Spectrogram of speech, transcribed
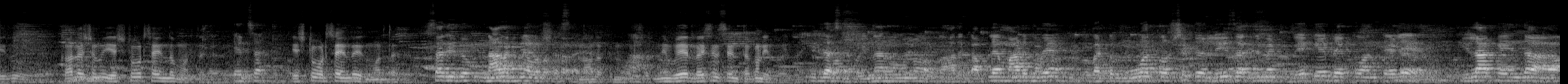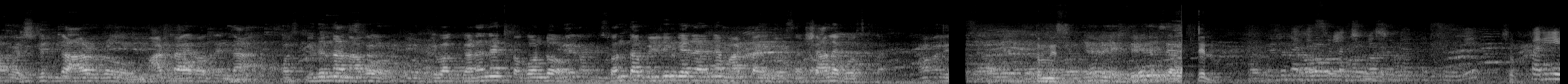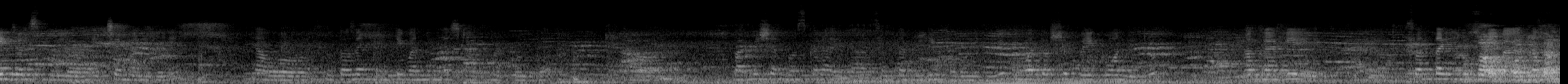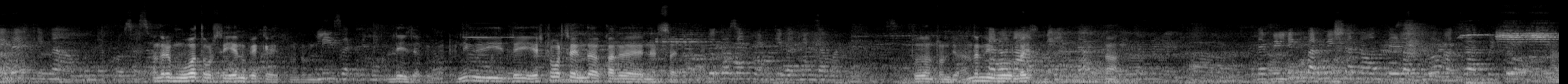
ಇದು ಕಾಲೇಜನ್ನು ಎಷ್ಟು ವರ್ಷದಿಂದ ಮಾಡ್ತಾ ಇದ್ದಾರೆ? ಏನು ಸರ್? ಎಷ್ಟು ವರ್ಷದಿಂದ ಇದು ಮಾಡ್ತಾ ಇದ್ದಾರೆ? ಸರ್ ಇದು ನಾಲ್ಕನೇ ವರ್ಷ ಸರ್. ನಾಲ್ಕನೇ ವರ್ಷ. ನೀವು ಬೇರೆ ಲೈಸೆನ್ಸ್ ಏನು ತಗೊಂಡಿಲ್ವ ಇಲ್ಲ ಸರ್ ಇನ್ನೂ ಅದಕ್ಕೆ ಅಪ್ಲೈ ಮಾಡಿದ್ವಿ. ಬಟ್ ಮೂವತ್ತು ವರ್ಷದ ಲೀಸ್ ಅಗ್ರಿಮೆಂಟ್ ಬೇಕೇ ಬೇಕು ಅಂತೇಳಿ ಇಲಾಖೆಯಿಂದ ಸ್ಟ್ರಿಕ್ಟ್ ಆರ್ಡ್ರು ಮಾಡ್ತಾ ಇರೋದ್ರಿಂದ ಇದನ್ನು ನಾವು ಇವಾಗ ಗಣನೆ ತಗೊಂಡು ಸ್ವಂತ ಬಿಲ್ಡಿಂಗೇನೇ ಮಾಡ್ತಾ ಇದ್ದೀವಿ ಸರ್ ಶಾಲೆಗೋಸ್ಕರ. ಪರಿ ಏಂಜಲ್ ಸ್ಕೂಲ್ ಎಚ್ ಎಂ ಆಗಿದ್ದೀನಿ ನಾವು ಟೂ ತೌಸಂಡ್ ಟ್ವೆಂಟಿ ಒನ್ನಿಂದ ಸ್ಟಾರ್ಟ್ ಮಾಡ್ಕೊಂಡಿದ್ದೆ ಪರ್ಮಿಷನ್ಗೋಸ್ಕರ ಈಗ ಸ್ವಂತ ಬಿಲ್ಡಿಂಗ್ ತೊಗೊಂಡಿದ್ದೀವಿ. ಮೂವತ್ತು ವರ್ಷಕ್ಕೆ ಬೇಕು ಅಂದಿದ್ರು. ಹಾಗಾಗಿ ಸ್ವಂತ ಇಲ್ಲಿ ತೊಗೊಂಡಿದೆ ಇನ್ನು ಮುಂದೆ ಪ್ರೋಸೆಸ್ ಅಂದರೆ ಮೂವತ್ತು ವರ್ಷ ಏನು ಬೇಕಾಗಿತ್ತು madam? Lease agreement lease agreement ನೀವು ಇಲ್ಲಿ ಎಷ್ಟು ವರ್ಷದಿಂದ ಕಾಲೇಜ್ ನಡೆಸ್ತಾ ಇದ್ದೀರಿ? ಟೂ ತೌಸಂಡ್ ಟ್ವೆಂಟಿ ಒನ್ನಿಂದ ಮಾಡಿದ್ದೀವಿ ಟೂ ತೌಸಂಡ್ ಟ್ವೆಂಟಿ ಅಂದರೆ ನೀವು ಆದ್ಮೇಲಿಂದ, ಹಾಂ. ಅದೇ ಬಿಲ್ಡಿಂಗ್ ಪರ್ಮಿಷನ್ ಅಂತ ಹೇಳಿದ್ರು. ಹಾಗಾಗ್ಬಿಟ್ಟು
